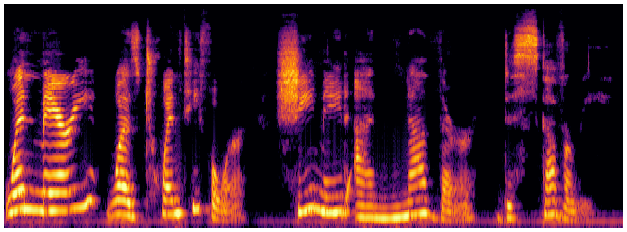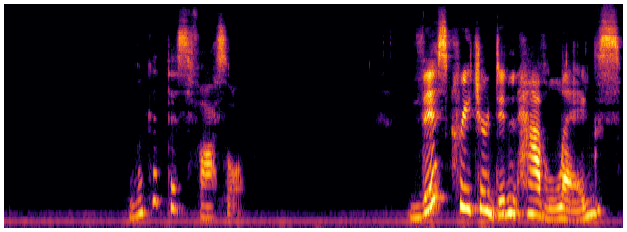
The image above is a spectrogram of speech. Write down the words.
When Mary was 24, she made another discovery. Look at this fossil. This creature didn't have legs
